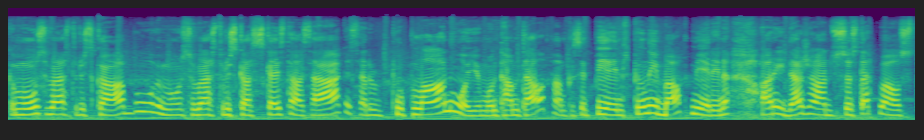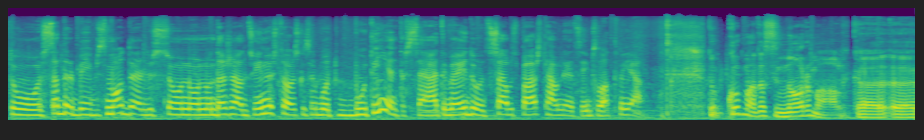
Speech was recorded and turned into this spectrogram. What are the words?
ka mūsu vēsturiskā apbūve apbūve, mūsu vēsturiskās skaistās ēkas ar to plānojumu un tām telpām, kas ir pieejamas, pilnībā apmierina arī dažādus starpvalstu sadarbības modeļus un, un, un dažādus investorus, kas varbūt būtu ieinteresēti veidot savas pārstāvniecības Latvijā. Nu, kopumā tas ir normāli, ka uh,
